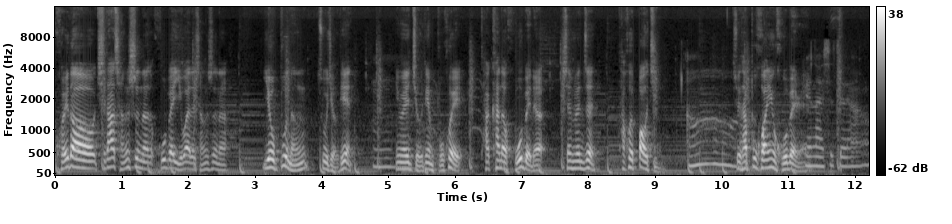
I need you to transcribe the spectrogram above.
回到其他城市呢，湖北以外的城市呢，又不能住酒店，嗯，因为酒店不会，他看到湖北的身份证，他会报警，哦，所以他不欢迎湖北人。原来是这样。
